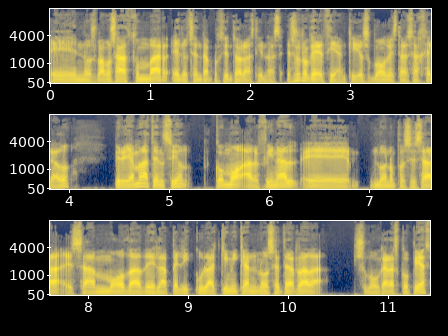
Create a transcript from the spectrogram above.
eh, nos vamos a zumbar el 80% de las tiendas. Eso es lo que decían, que yo supongo que está exagerado, pero llama la atención cómo al final, eh, bueno, pues esa, esa moda de la película química no se traslada, supongo que a las copias,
